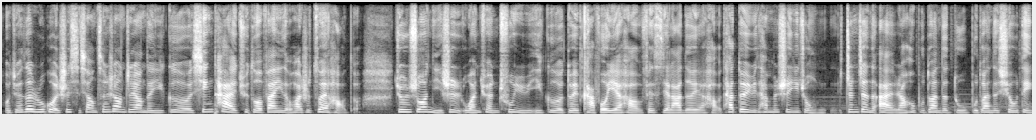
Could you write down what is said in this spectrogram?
我觉得，如果是像村上这样的一个心态去做翻译的话，是最好的。就是说，你是完全出于一个对卡佛也好，菲斯杰拉德也好，他对于他们是一种真正的爱，然后不断的读，不断的修订，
